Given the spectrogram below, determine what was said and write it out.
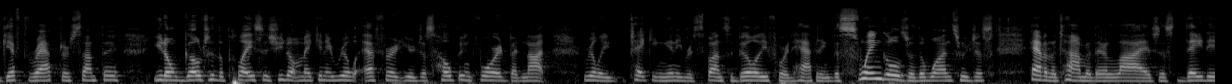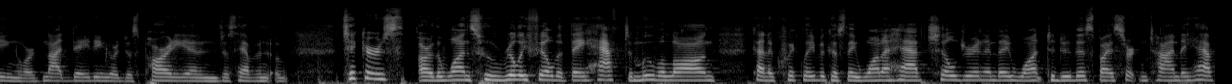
gift wrapped or something. You don't go to the places, you don't make any real effort, you're just hoping for it, but not really taking any responsibility for it happening. The swingles are the ones who are just having the time of their lives, just dating or not dating or just partying and just having. A, tickers are the ones who really feel that they have to move along kind of quickly because they want to have children and they want to do this by a certain time. They have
